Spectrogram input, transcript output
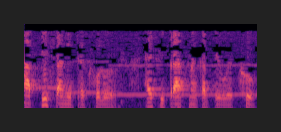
आप तीसरा नेत्र खोलो। ऐसी प्रार्थना करते हुए खूब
